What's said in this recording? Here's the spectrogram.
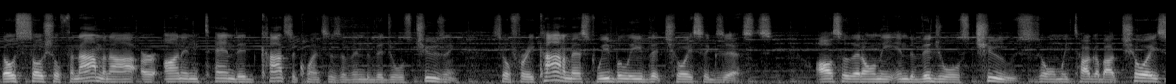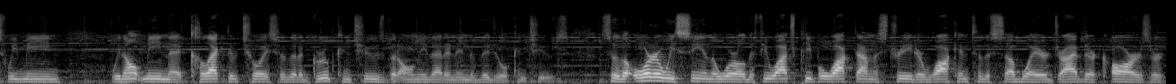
those social phenomena are unintended consequences of individuals choosing. So for economists, we believe that choice exists. Also that only individuals choose. So when we talk about choice, we mean we don't mean that collective choice or that a group can choose, but only that an individual can choose. So the order we see in the world, if you watch people walk down the street or walk into the subway or drive their cars or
